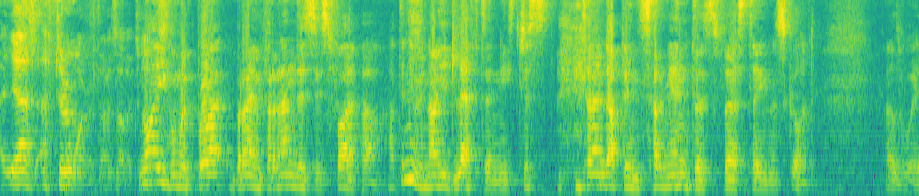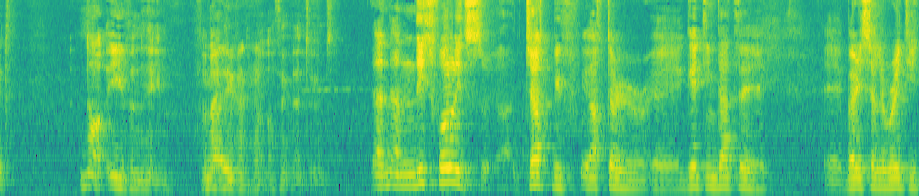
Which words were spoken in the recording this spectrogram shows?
Uh, yes, after four of those other clubs. Not even with Bri- Brian Fernandez's firepower. I didn't even know he'd left, and he's just turned up in Sarmiento's first team and scored. That was weird. Not even him. For Not me. even him. I think they're doomed. and and this fall it's uh, just bef- after uh, getting that uh, uh, very celebrated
